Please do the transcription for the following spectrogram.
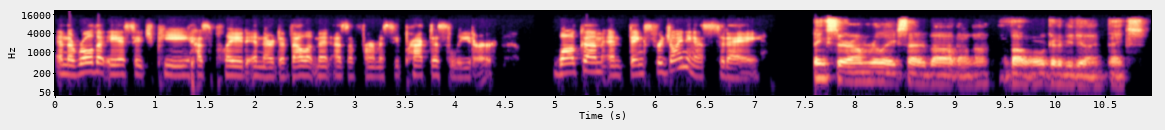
and the role that ASHP has played in their development as a pharmacy practice leader. Welcome and thanks for joining us today. Thanks, Sarah. I'm really excited about uh, about what we're going to be doing. Thanks.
